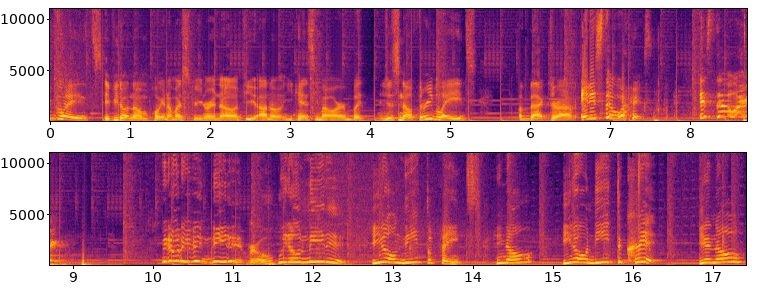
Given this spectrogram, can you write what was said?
blades. If you don't know, I'm pointing at my screen right now. If you, I don't, you can't see my arm, but just know three blades, a backdraft, and it still works. It still works. We don't even need it, bro. We don't need it. You don't need the feints, you know? You don't need the crit, you know?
